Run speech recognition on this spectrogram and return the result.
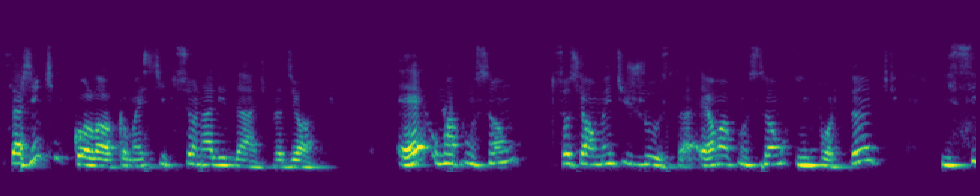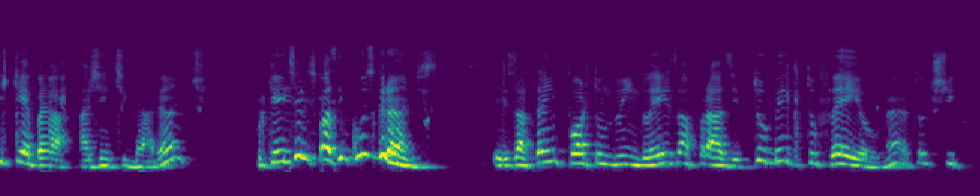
Se a gente coloca uma institucionalidade para dizer, ó, é uma função socialmente justa, é uma função importante, e se quebrar, a gente garante, porque isso eles fazem com os grandes. Eles até importam do inglês a frase too big to fail, né? Todo chique.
